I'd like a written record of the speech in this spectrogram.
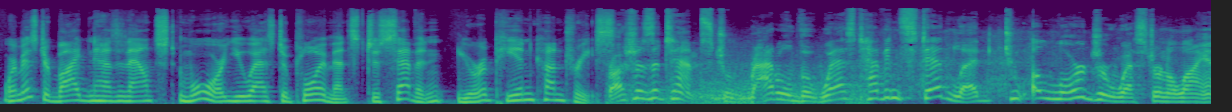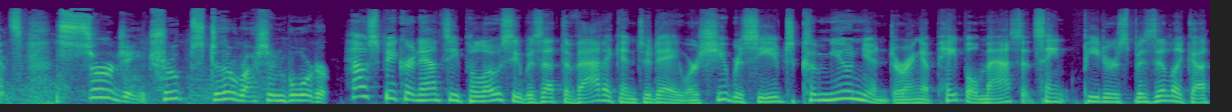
where Mr. Biden has announced more U.S. deployments to seven European countries. Russia's attempts to rattle the West have instead led to a larger Western alliance, surging troops to the Russian border. House Speaker Nancy Pelosi was at the Vatican today, where she received communion during a papal mass Mass at St. Peter's Basilica,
